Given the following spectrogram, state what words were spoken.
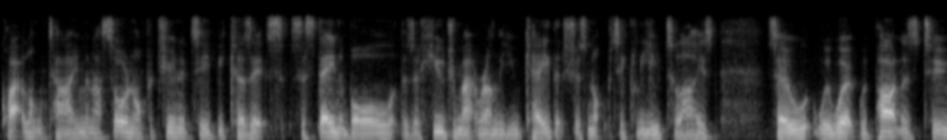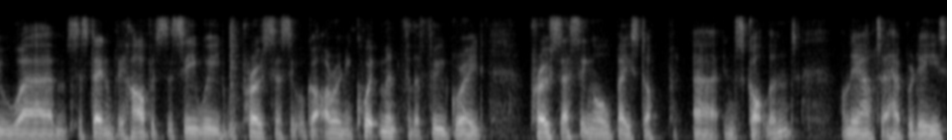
quite a long time and I saw an opportunity because it's sustainable. There's a huge amount around the UK that's just not particularly utilised. So we work with partners to um, sustainably harvest the seaweed. We process it. We've got our own equipment for the food grade processing, all based up uh, in Scotland on the Outer Hebrides.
